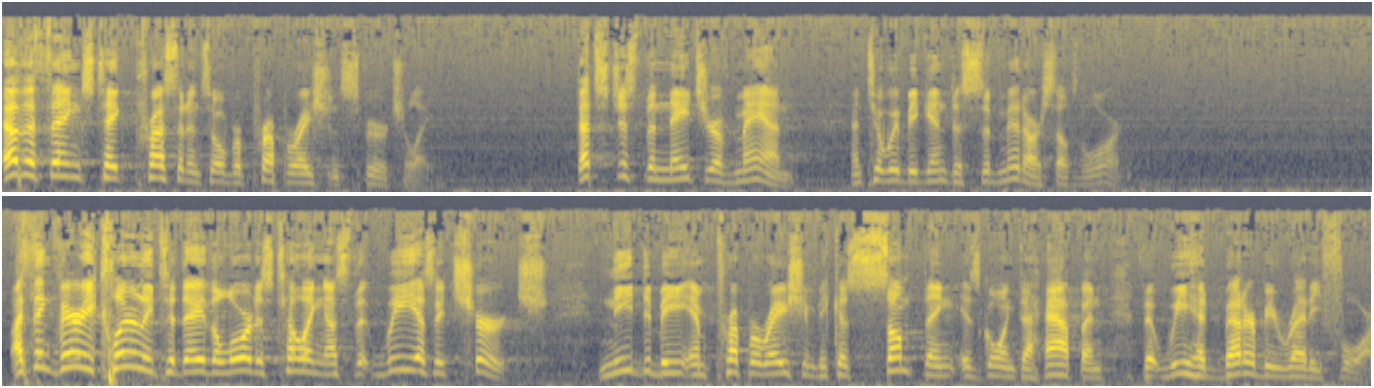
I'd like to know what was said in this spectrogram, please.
Other things take precedence over preparation spiritually. That's just the nature of man until we begin to submit ourselves to the Lord. I think very clearly today the Lord is telling us that we as a church need to be in preparation because something is going to happen that we had better be ready for.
